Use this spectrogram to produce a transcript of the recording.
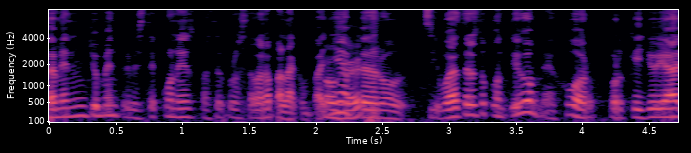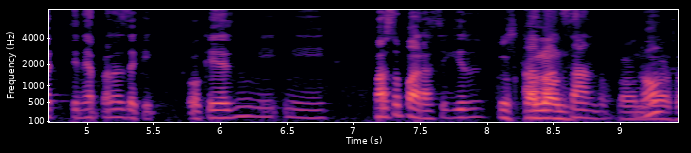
también yo me entrevisté con ellos para ser procesadora para la compañía, pero si voy a hacer esto contigo, mejor, porque yo ya tenía planes de que, ok, es mi paso para seguir avanzando. ¿no?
